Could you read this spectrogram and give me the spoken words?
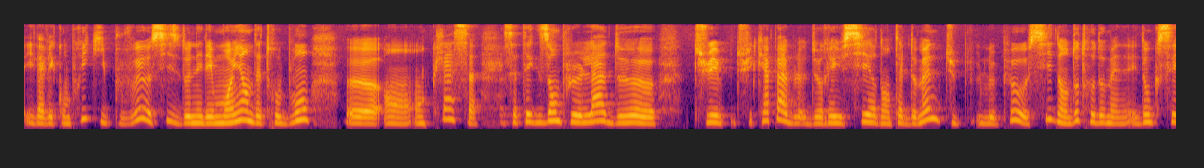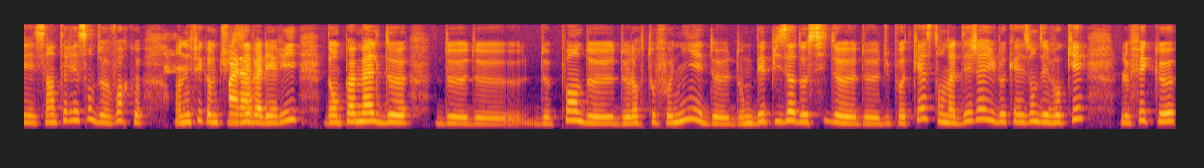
il avait compris qu'il pouvait aussi se donner les moyens d'être bon en, classe. Cet exemple-là de tu es, tu es capable de réussir dans tel domaine, tu le peux aussi dans d'autres domaines. Et donc, c'est intéressant de voir que, en effet, comme tu disais, Valérie, dans pas mal de, de, de, pans de, de l'orthophonie et de, donc d'épisodes aussi de, du podcast, on a déjà eu l'occasion d'évoquer le fait que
